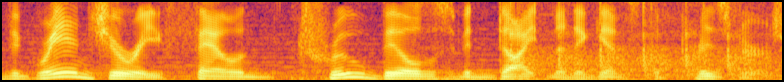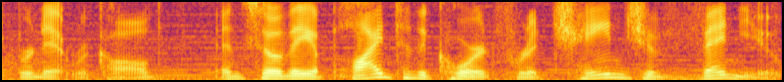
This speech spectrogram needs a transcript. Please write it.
The grand jury found true bills of indictment against the prisoners, Burnett recalled, and so they applied to the court for a change of venue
